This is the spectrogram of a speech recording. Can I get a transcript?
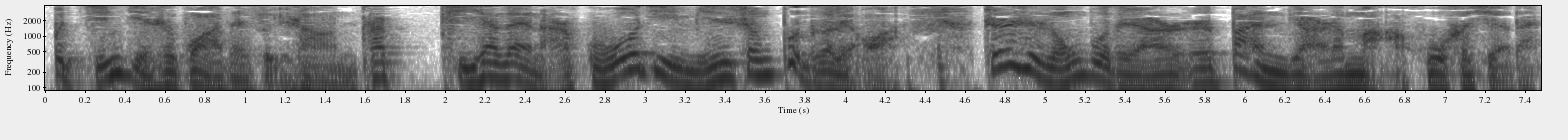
不仅仅是挂在嘴上，它。体现在哪儿？国计民生不得了啊！真是容不得点儿半点的马虎和懈怠。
